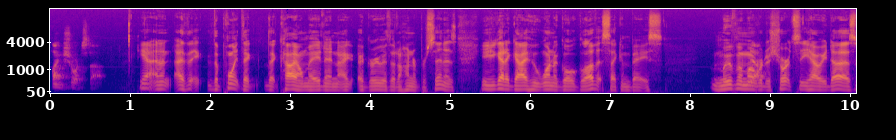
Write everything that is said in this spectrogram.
playing shortstop. Yeah, and I think the point that, that Kyle made, and I agree with it 100%, is you, know, you got a guy who won a gold glove at second base. Move him yeah. over to short, see how he does.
